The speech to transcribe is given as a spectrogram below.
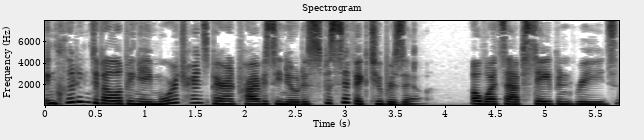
including developing a more transparent privacy notice specific to Brazil. A WhatsApp statement reads,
